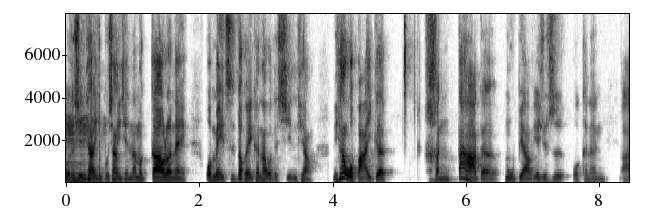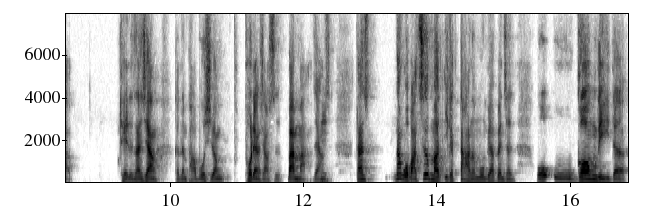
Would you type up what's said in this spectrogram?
我的心跳已经不像以前那么高了呢。我每次都可以看到我的心跳。你看，我把一个很大的目标，也许是我可能啊。铁人三项可能跑步希望破两小时半马这样子，但是那我把这么一个大的目标变成我五公里的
